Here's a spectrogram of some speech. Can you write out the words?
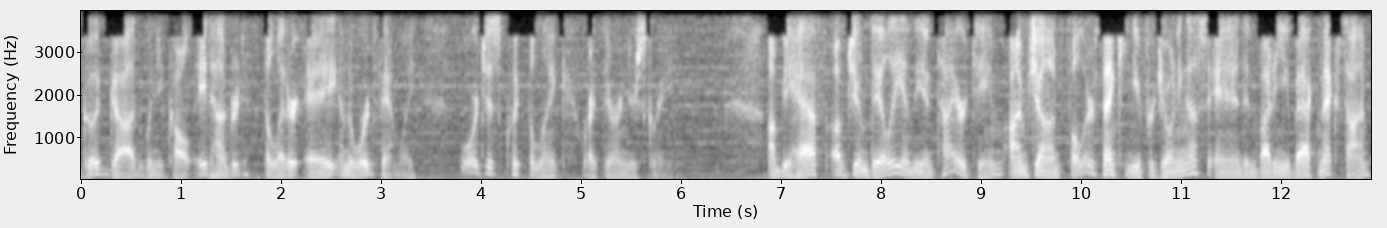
Good God when you call 800, the letter A, and the word family, or just click the link right there on your screen. On behalf of Jim Daly and the entire team, I'm John Fuller, thanking you for joining us and inviting you back next time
